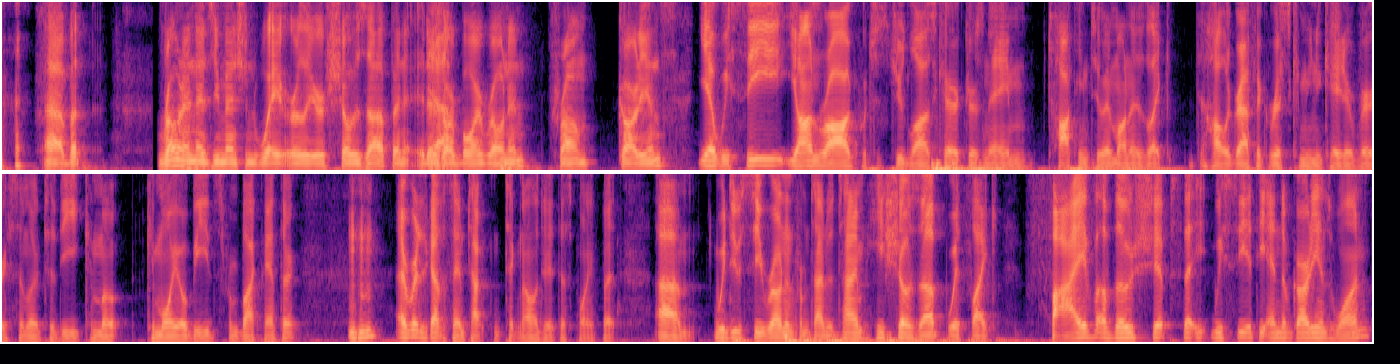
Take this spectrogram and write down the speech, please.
uh, but Ronan, as you mentioned way earlier, shows up and it is Yeah. our boy Ronan from Guardians. yeah, we see Jan Rog, which is Jude Law's character's name, talking to him on his like holographic wrist communicator, very similar to the Kimo- Kimoyo beads from Black Panther. Mm-hmm. Everybody's got the same tech technology at this point, but um, we do see Ronan from time to time. He shows up with like five of those ships that we see at the end of Guardians One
